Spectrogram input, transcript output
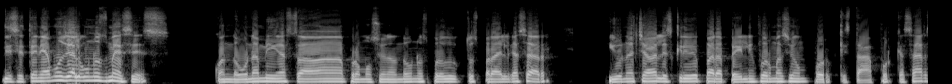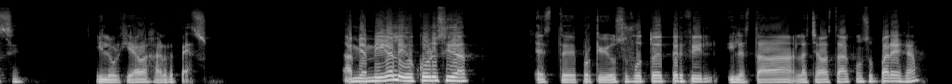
Dice, teníamos ya algunos meses cuando una amiga estaba promocionando unos productos para adelgazar y una chava le escribe para pedirle información porque estaba por casarse y le urgía bajar de peso. A mi amiga le dio curiosidad este, porque vio su foto de perfil y la, estaba, la chava estaba con su pareja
